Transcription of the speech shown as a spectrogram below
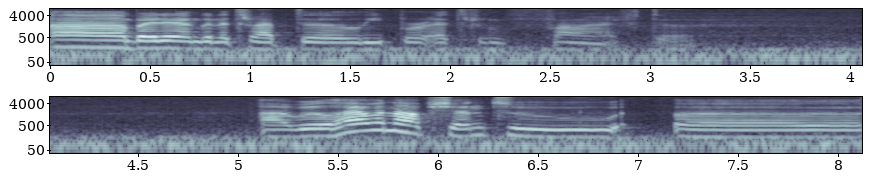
uh, then I'm gonna trap the leaper at room 5 though. I will have an option to uh,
